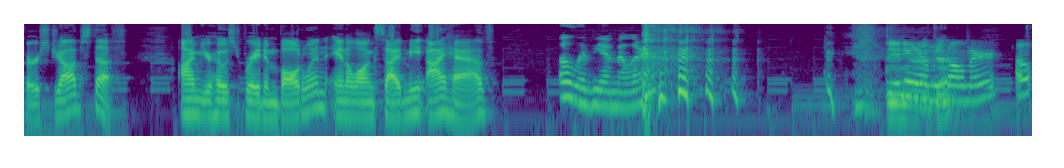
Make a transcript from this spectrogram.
first job stuff. I'm your host, Braden Baldwin, and alongside me, I have Olivia Miller. Danny Naomi Roja. Oh,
